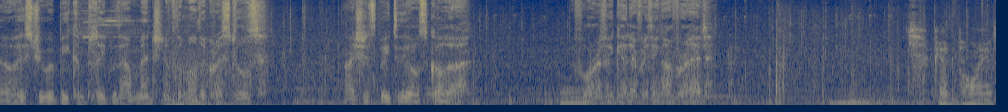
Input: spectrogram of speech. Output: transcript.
No history would be complete without mention of the Mother Crystals. I should speak to the old scholar before I forget everything I've read. Good point.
